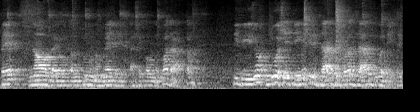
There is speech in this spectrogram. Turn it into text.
per 9,81 metri al secondo quadrato diviso 2 cm 0,02 metri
